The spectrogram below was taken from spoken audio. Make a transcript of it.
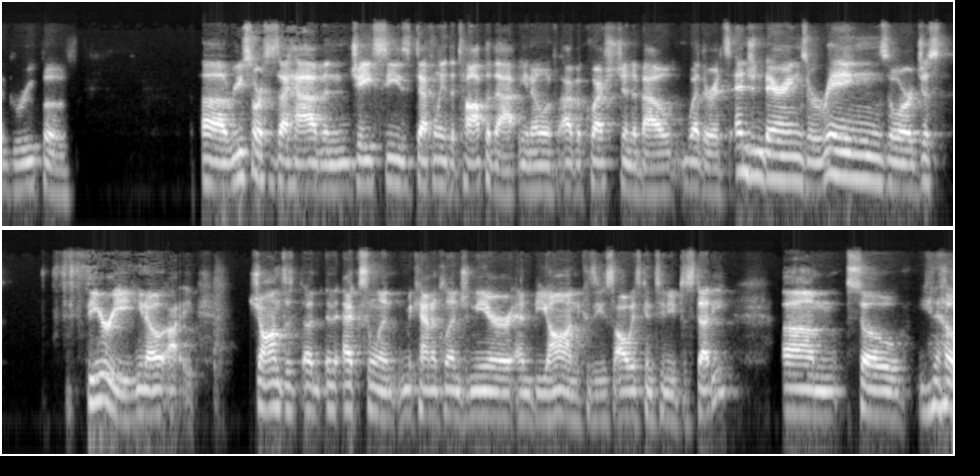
a group of uh, resources I have, and JC is definitely at the top of that. You know, if I have a question about whether it's engine bearings or rings or just theory, you know, I, John's a, an excellent mechanical engineer and beyond because he's always continued to study. Um, so you know,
